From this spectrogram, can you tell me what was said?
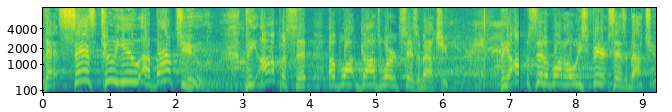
that says to you about you the opposite of what God's Word says about you, the opposite of what Holy Spirit says about you.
